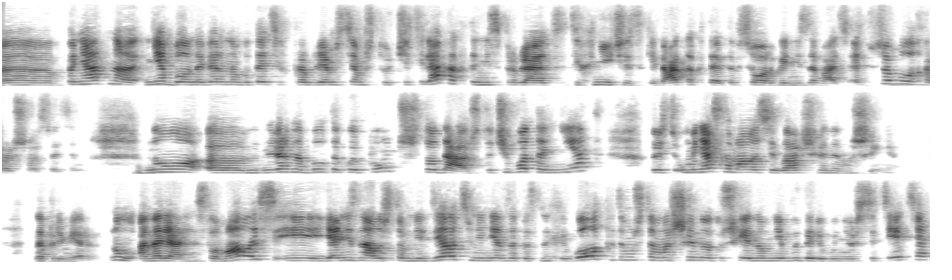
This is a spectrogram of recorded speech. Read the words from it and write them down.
э, понятно, не было, наверное, вот этих проблем с тем, что учителя как-то не справляются технически, да, как-то это все организовать. Это все было хорошо с этим. Но, э, наверное, был такой пункт, что да, что чего-то нет. То есть у меня сломалась игла в швейной машине например. Ну, она реально сломалась, и я не знала, что мне делать, у меня нет запасных иголок, потому что машину эту швейную мне выдали в университете,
